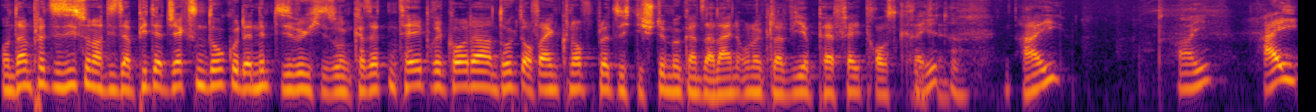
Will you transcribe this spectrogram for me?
Und dann plötzlich siehst du nach dieser Peter Jackson-Doku, der nimmt sie wirklich so einen Kassettentape-Rekorder und drückt auf einen Knopf plötzlich die Stimme ganz alleine ohne Klavier perfekt rausgerechnet. Ei? Ei. Ei?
